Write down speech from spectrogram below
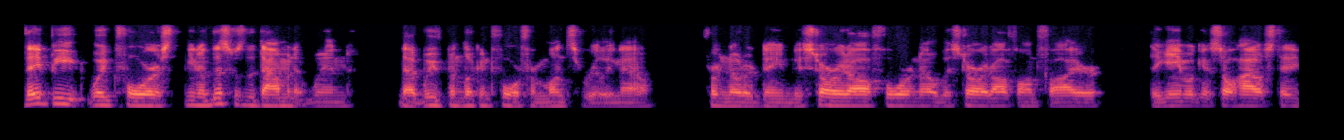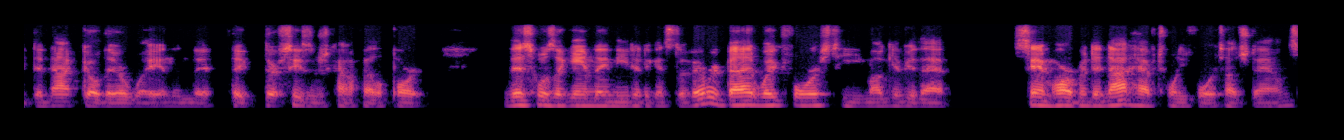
they beat Wake Forest. You know, this was the dominant win that we've been looking for for months, really now from Notre Dame. They started off 4 0. They started off on fire. The game against Ohio State did not go their way, and then they, they, their season just kind of fell apart. This was a game they needed against a very bad Wake Forest team. I'll give you that. Sam Hartman did not have 24 touchdowns.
